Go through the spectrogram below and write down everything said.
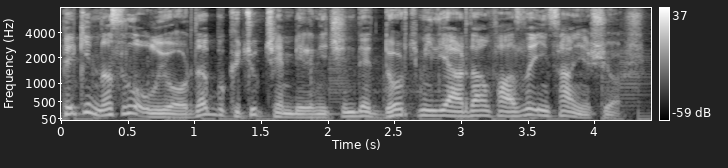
Peki nasıl oluyor da bu küçük çemberin içinde 4 milyardan fazla insan yaşıyor?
